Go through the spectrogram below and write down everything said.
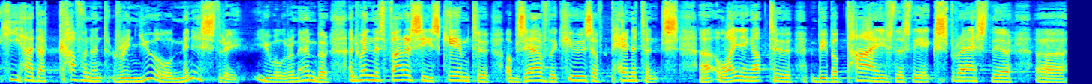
he had a covenant renewal ministry, you will remember. And when the Pharisees came to observe the queues of penitents uh, lining up to be baptized as they expressed their, uh,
